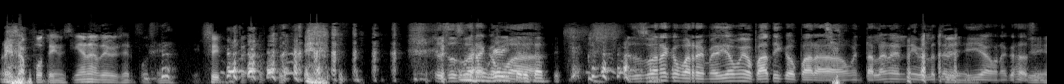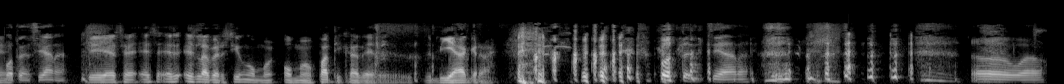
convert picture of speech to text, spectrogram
Esa potenciana debe ser potente. Sí, Eso suena como a, eso suena como a remedio homeopático para aumentarle en el nivel de Sí. energía, una cosa así, Sí. potenciana. Sí, es, es, es, es la versión homo- homeopática del Viagra. Potenciana. Oh, wow.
